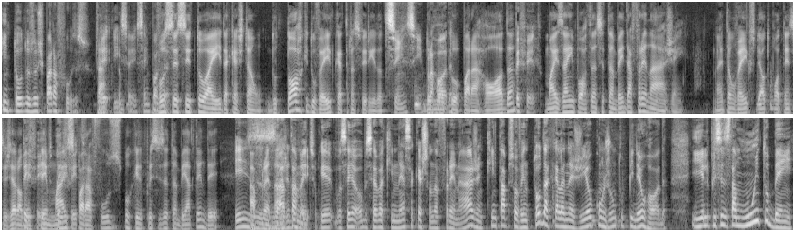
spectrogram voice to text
em todos os parafusos. Tá. É, isso, isso, é importante. Você citou aí da questão do torque do veículo, que é transferido sim, sim, do motor roda. para a roda. Perfeito. Mas a importância também da frenagem. Né? Então, veículos de alta potência geralmente perfeito, têm mais perfeito. parafusos porque ele precisa também atender Exatamente, a frenagem Exatamente, porque você observa que nessa questão da frenagem, quem está absorvendo toda aquela energia é o conjunto pneu-roda. E ele precisa estar muito bem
